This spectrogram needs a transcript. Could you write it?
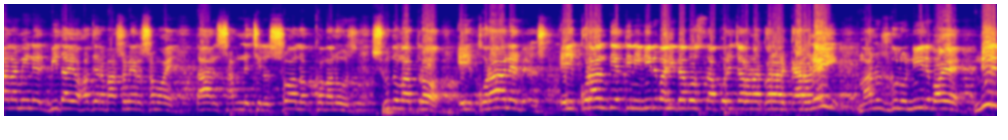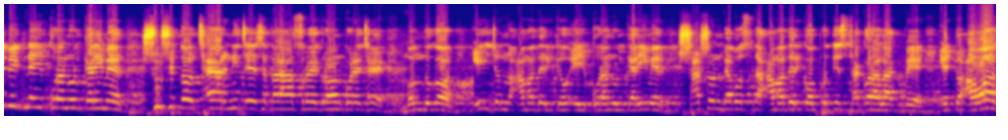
আলমিনের বিদায় হজের ভাষণের সময় তার সামনে ছিল সোয়া লক্ষ মানুষ। শুধুমাত্র এই কোরআনের এই কোরআন দিয়ে তিনি নির্বাহী ব্যবস্থা পরিচালনা করার কারণেই মানুষগুলো নির্ভয়ে, নির্বিঘ্নে এই কোরআনুল করিমের সুশীতল ছায়ার নিচে এসে তারা আশ্রয় গ্রহণ করেছে। বন্ধুগণ, এই জন্য আমাদেরকেও এই কোরআনুল করিমের শাসন ব্যবস্থা আমাদেরকেও প্রতিষ্ঠা করা লাগবে। একটু আওয়াজ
